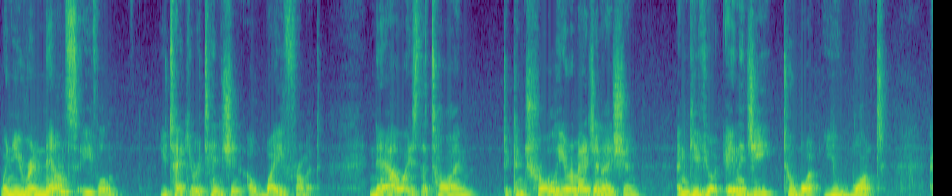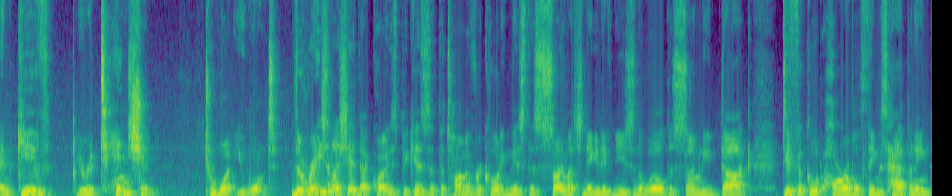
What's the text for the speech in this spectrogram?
When you renounce evil, you take your attention away from it. Now is the time to control your imagination and give your energy to what you want and give your attention to what you want. The reason I shared that quote is because at the time of recording this, there's so much negative news in the world, there's so many dark, difficult, horrible things happening.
